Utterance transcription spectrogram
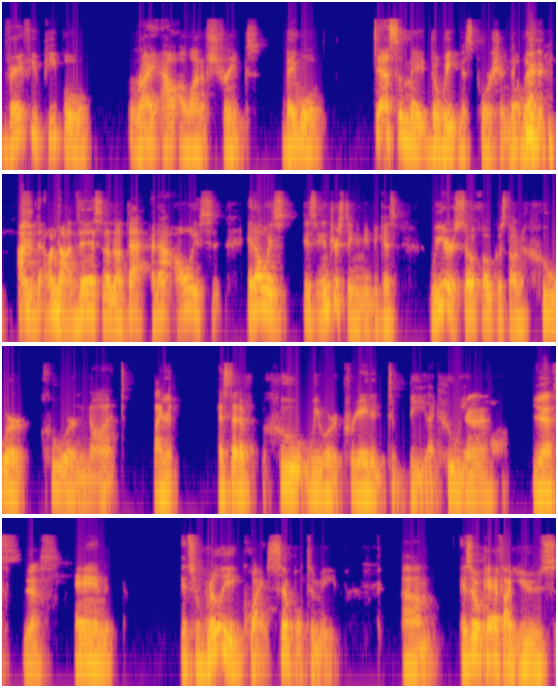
very few people write out a lot of strengths. They will decimate the weakness portion. They'll be like, I'm I'm not this and I'm not that. And I always it always is interesting to me because we are so focused on who we're who we're not, like yeah. instead of who we were created to be, like who we yeah. are. Yes, yes. And it's really quite simple to me. Um, is it okay if I use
